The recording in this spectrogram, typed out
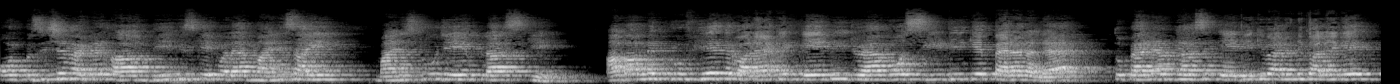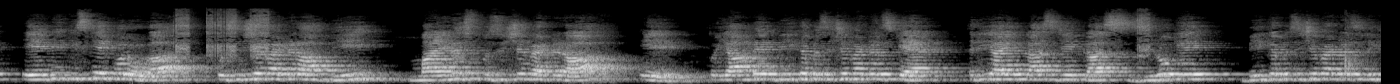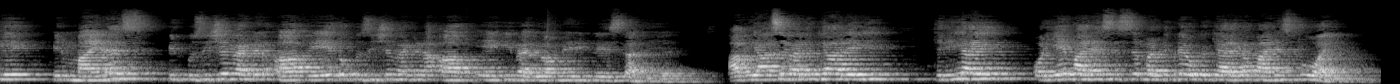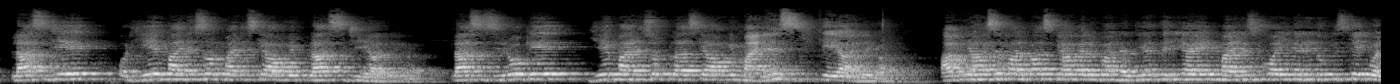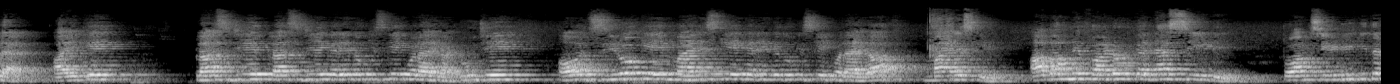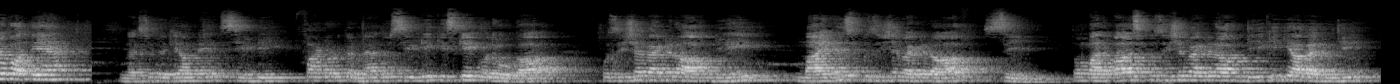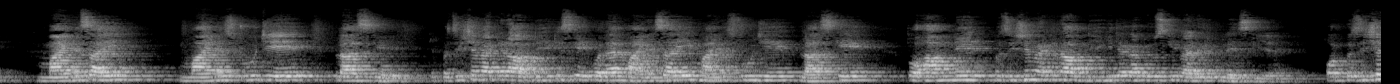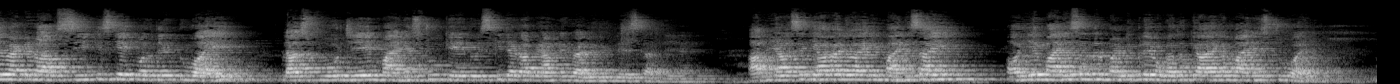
और पोजीशन वेक्टर ऑफ़ बी किसके इक्वल है? Minus i minus two j plus k अब आपने प्रूफ ये करवाना है कि ए बी जो है वो सी डी के पैरेलल है। तो पहले हम यहाँ से ए बी की वैल्यू निकालेंगे। ए बी किसके इक्वल होगा? Position vector of b minus position vector of a तो यहाँ पे बी के पोजीशन वेक्टर्स क्या है? Three i plus j plus zero k b के पोजीशन वेक्टर्स लिखे, फिर माइनस फिर पोजीशन वेक्टर ऑफ़ ए तो पोजीशन वेक्टर ऑफ़ ए की वैल्यू हमने रिप्लेस कर दी है। अब यहाँ से वैल्यू क्या आ जाएगी? थ्री आई, और ये माइनस इससे मल्टीप्लाई होकर क्या आएगा? Minus two i. Plus j और ये माइनस और माइनस क्या होंगे? प्लस जे आ जाएगा। प्लस ज़ीरो के, ये माइनस और प्लस क्या होंगे? माइनस के आ जाएगा। अब यहाँ से हमारे पास क्या वैल्यू बन जाती है? Three i minus two i करें तो किसके इक्वल है? आई के। प्लस जे प्लस जे करें तो किसके इक्वल आएगा? टू जे और ज़ीरो के माइनस के करेंगे तो किसके इक्वल आएगा? माइनस के अब हमने फाइंड आउट करना है सी डी तो हम सी डी की तरफ़ आते हैं. नेक्स्ट देखिए हमने सी डी फाइंड आउट करना है. तो सी डी किसके इक्वल होगा? Position vector of d minus position vector of c तो हमारे पास पोजीशन वेक्टर ऑफ़ डी की क्या वैल्यू थी? Minus i minus two j plus k position vector of d किसके इक्वल है? Minus i minus two j plus k तो हमने पोजीशन वेक्टर ऑफ़ डी की जगह पे उसकी वैल्यू रिप्लेस की है। और पोजीशन वेक्टर ऑफ़ सी किसके इक्वल थे? Two i plus four j minus two k तो इसकी जगह पे हमने वैल्यू रिप्लेस कर दी है। अब यहाँ से क्या वैल्यू आएगी? माइनस आई और ये माइनस अंदर मल्टीप्लाई होगा तो क्या आएगा? Minus two i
